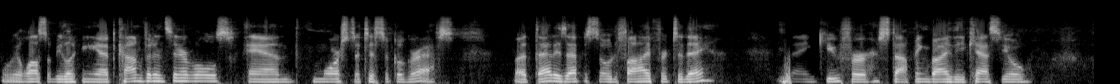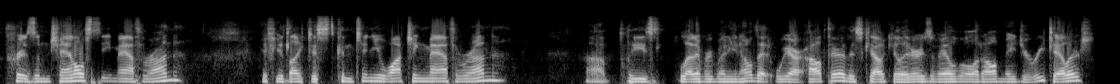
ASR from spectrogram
We'll also be looking at confidence intervals and more statistical graphs. But that is episode 5 for today. Thank you for stopping by the Casio Prizm channel, See Math Run. If you'd like to continue watching Math Run, uh, please let everybody know that we are out there. This calculator is available at all major retailers.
